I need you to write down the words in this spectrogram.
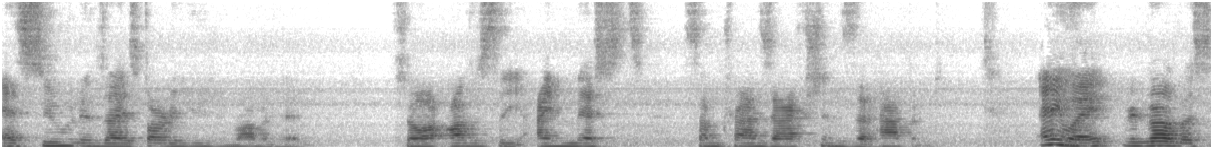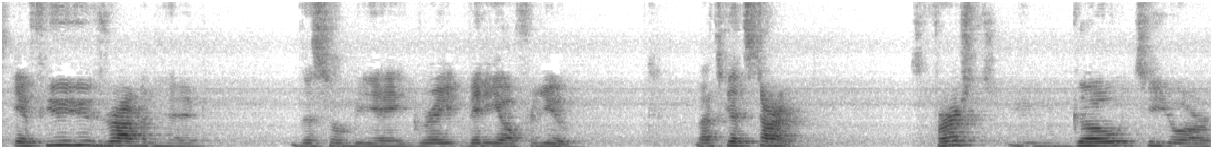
as soon as I started using Robinhood. So obviously I missed some transactions that happened. Anyway, regardless, if you use Robinhood, this will be a great video for you. Let's get started. First, you go to your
